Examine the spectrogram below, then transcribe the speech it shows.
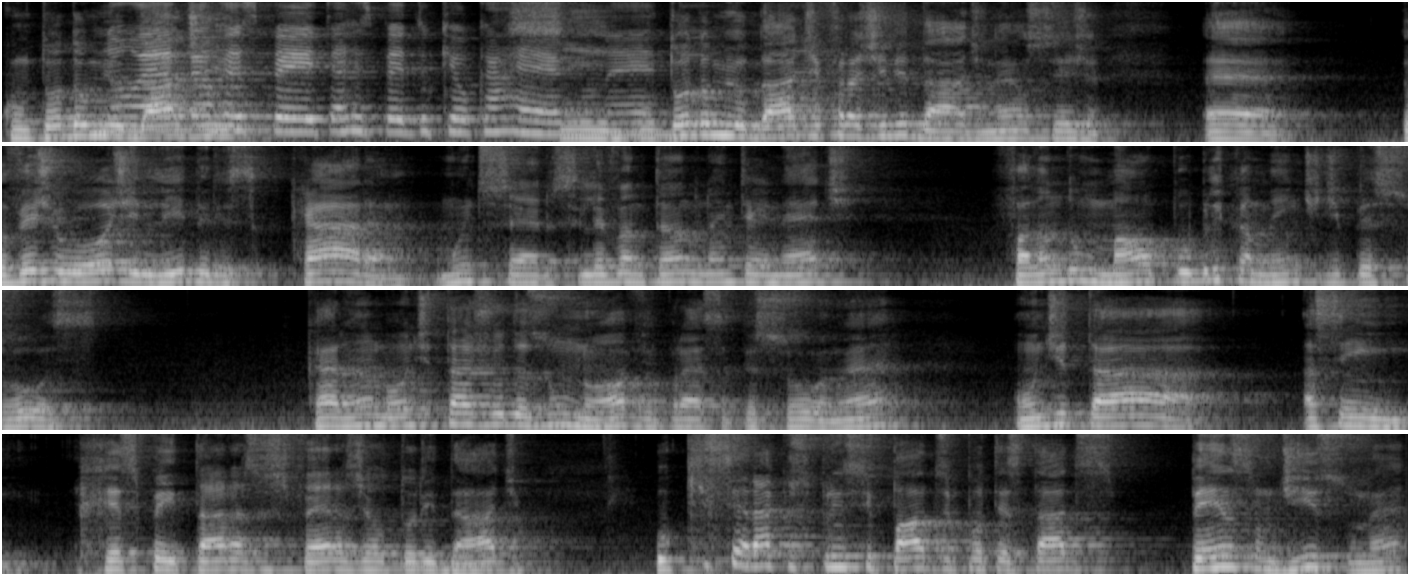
com toda humildade. Não é meu respeito, é a respeito do que eu carrego, sim, né? Com toda humildade do... e fragilidade, né? Ou seja, é, eu vejo hoje líderes, cara, muito sério, se levantando na internet, falando mal publicamente de pessoas. Caramba, onde está Judas 1,9 para essa pessoa, né? Onde está, assim, respeitar as esferas de autoridade. O que será que os principados e potestades pensam disso, né?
